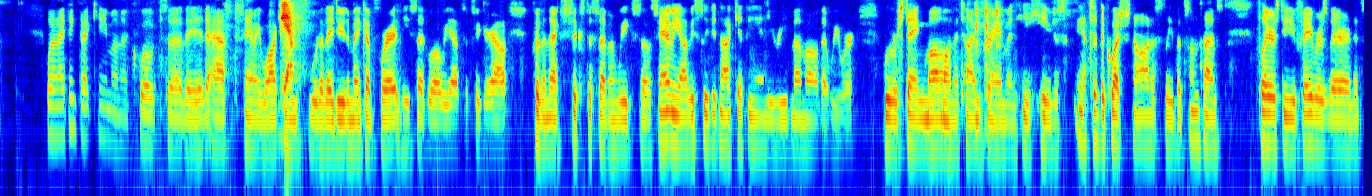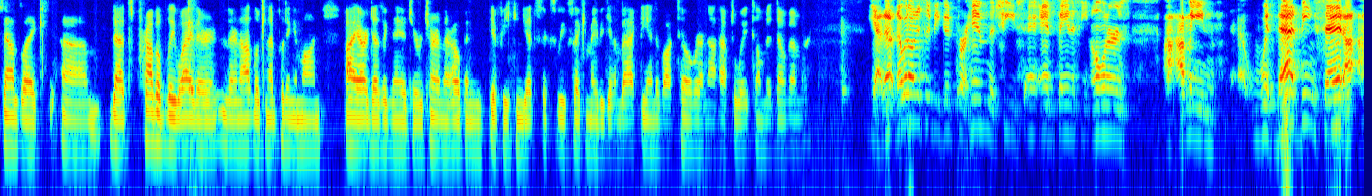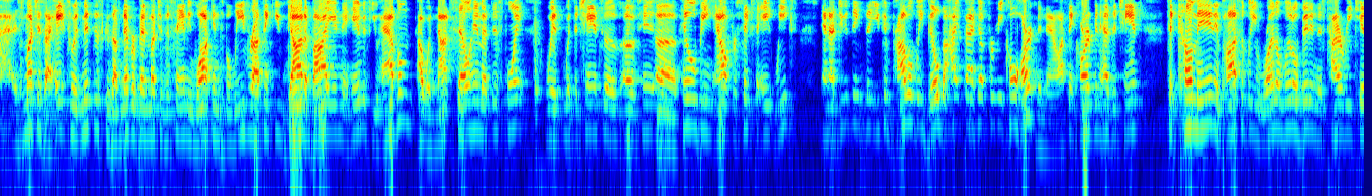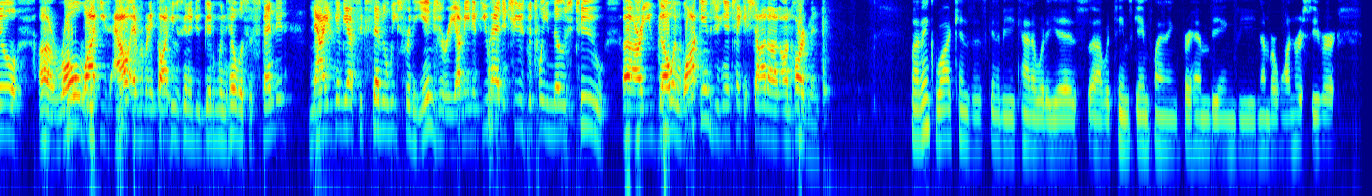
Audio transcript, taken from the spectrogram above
Well, and I think that came on a quote. Uh, they had asked Sammy Watkins, "What do they do to make up for it?" And he said, "Well, we have to figure out for the next six to seven weeks." So Sammy obviously did not get the Andy Reid memo that we were we were staying mum on a time frame, and he he just answered the question honestly. But sometimes players do you favors there, and it sounds like um, that's probably why they're they're not looking at putting him on IR designated to return. They're hoping if he can get six weeks, they can maybe get him back the end of October and not have to wait till mid November. yeah, that, that would obviously be good for him, the Chiefs, and, and fantasy owners. I, I mean, with that being said, I, as much as I hate to admit this because I've never been much of a Sammy Watkins believer, I think you've got to buy into him if you have him. I would not sell him at this point with, with the chance of, of hi- uh, Hill being out for six to eight weeks. And I do think that you can probably build the hype back up for Mecole Hardman now. I think Hardman has a chance to come in and possibly run a little bit in this Tyreek Hill uh, role while he's out. Everybody thought he was going to do good when Hill was suspended. Now he's going to be out six, seven weeks for the injury. I mean, if you had to choose between those two, uh, are you going Watkins or are you going to take a shot on, on Hardman? Well, I think Watkins is going to be kind of what he is uh, with teams game planning for him being the number one receiver.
